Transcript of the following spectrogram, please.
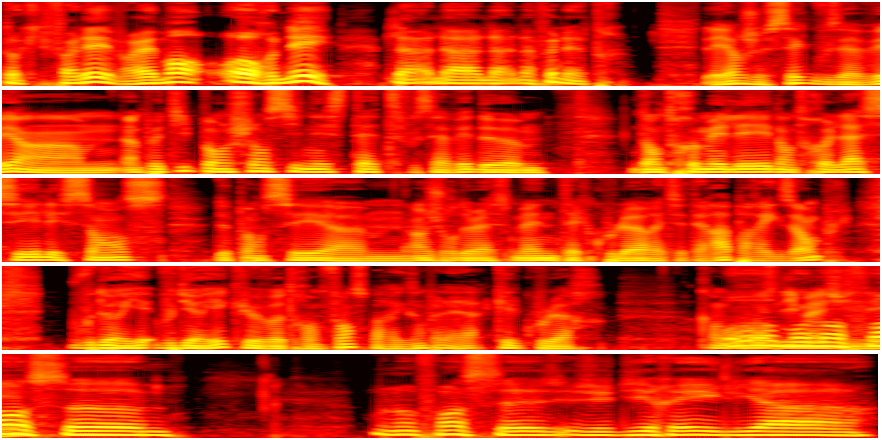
Donc il fallait vraiment orner la, la, la, fenêtre. D'ailleurs, je sais que vous avez un, un, petit penchant synesthète, vous savez, d'entremêler, d'entrelacer les sens, de penser euh, un jour de la semaine, telle couleur, etc. Par exemple, vous diriez, vous diriez que votre enfance, par exemple, elle a quelle couleur? Oh, mon enfance, euh, mon enfance, euh, je dirais, il y a,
